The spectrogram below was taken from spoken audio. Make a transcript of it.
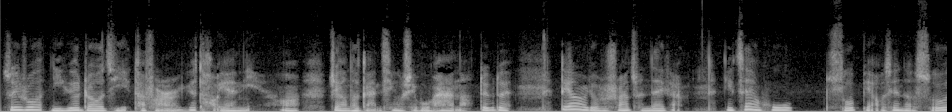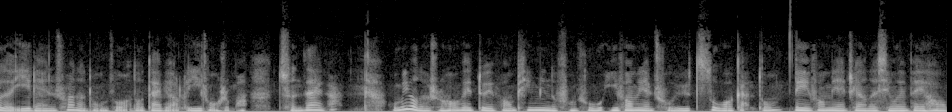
所以说，你越着急，他反而越讨厌你。啊，这样的感情谁不怕呢？对不对？第二就是刷存在感，你在乎所表现的所有的一连串的动作，都代表了一种什么存在感？我们有的时候为对方拼命的付出，一方面处于自我感动，另一方面这样的行为背后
